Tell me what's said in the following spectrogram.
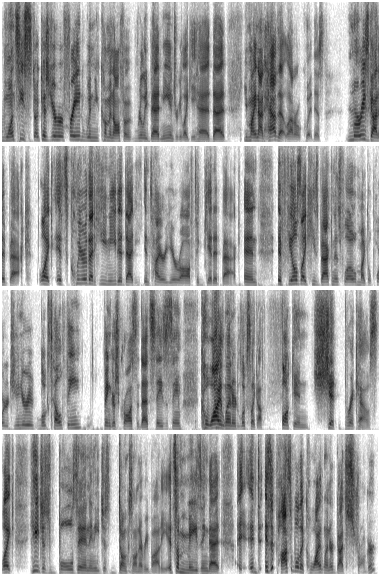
once he's because you're afraid when you coming off a really bad knee injury like he had that you might not have that lateral quickness. Murray's got it back. Like it's clear that he needed that entire year off to get it back. And it feels like he's back in his flow. Michael Porter Jr. looks healthy. Fingers crossed that that stays the same. Kawhi Leonard looks like a fucking shit brick house. Like he just bowls in and he just dunks on everybody. It's amazing that. It, it, is it possible that Kawhi Leonard got stronger?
